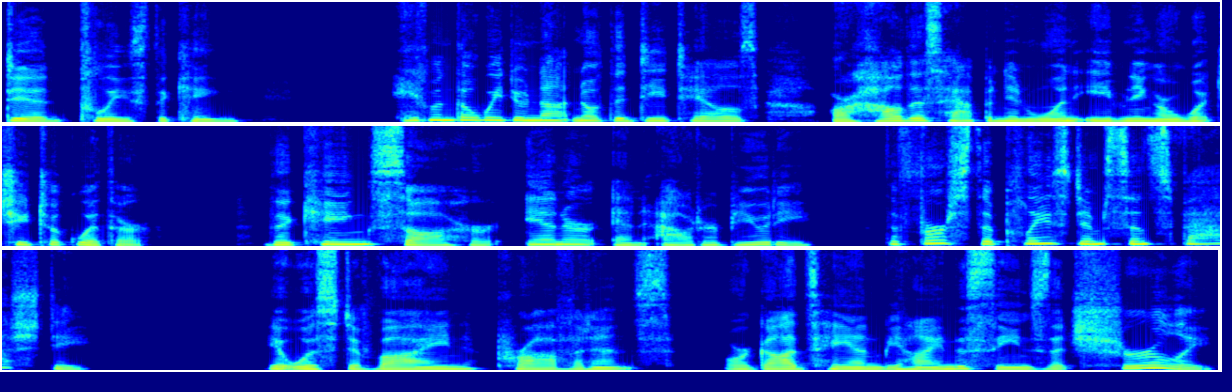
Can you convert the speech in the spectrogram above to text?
did please the king. Even though we do not know the details or how this happened in one evening or what she took with her, the king saw her inner and outer beauty, the first that pleased him since Vashti. It was divine providence or God's hand behind the scenes that surely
